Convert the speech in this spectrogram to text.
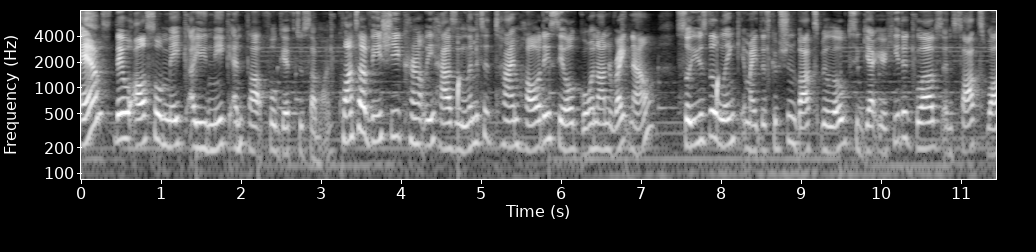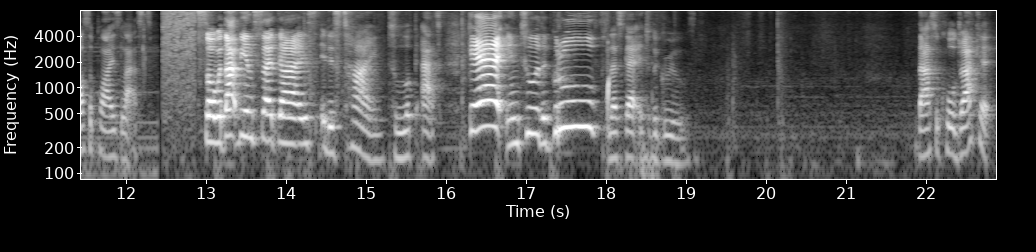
and they will also make a unique and thoughtful gift to someone. Quanta Vici currently has a limited time holiday sale going on right now, so use the link in my description box below to get your heated gloves and socks while supplies last. So with that being said, guys, it is time to look at get into the groove. Let's get into the groove. That's a cool jacket.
